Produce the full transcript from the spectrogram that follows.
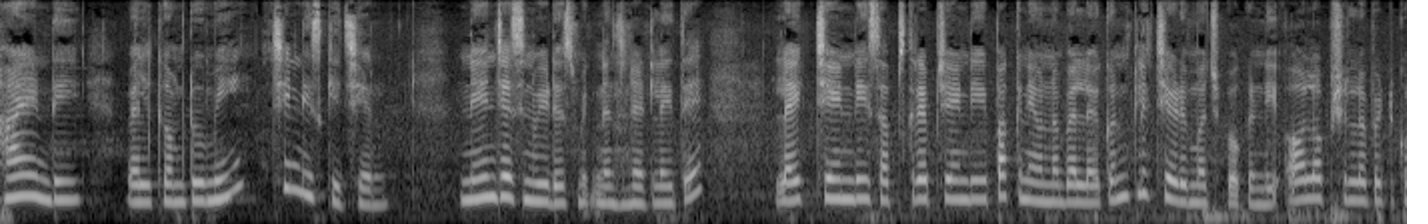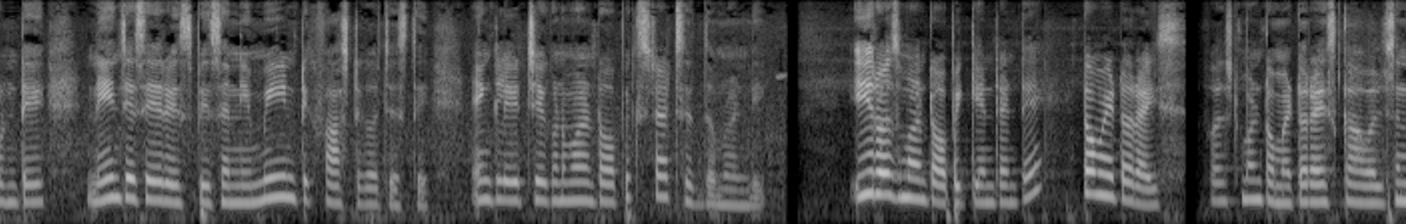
హాయ్ అండి. వెల్కమ్ టు మీ చిన్నీస్ కిచెన్. నేను చేసిన వీడియోస్ మీకు నచ్చినట్లయితే లైక్ చేయండి సబ్స్క్రైబ్ చేయండి పక్కనే ఉన్న బెల్ ఐకాన్ క్లిక్ చేయడం మర్చిపోకండి. ఆల్ ఆప్షన్లో పెట్టుకుంటే నేను చేసే రెసిపీస్ అన్నీ మీ ఇంటికి ఫాస్ట్గా వచ్చేస్తాయి. ఇంక లేట్ చేయకుండా మన టాపిక్ స్టార్ట్ చేద్దామండి ఈరోజు మన టాపిక్ ఏంటంటే టొమాటో రైస్. ఫస్ట్ మనం టొమాటో రైస్ కావాల్సిన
